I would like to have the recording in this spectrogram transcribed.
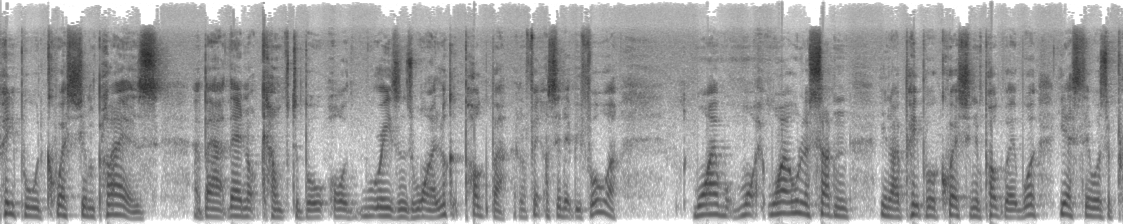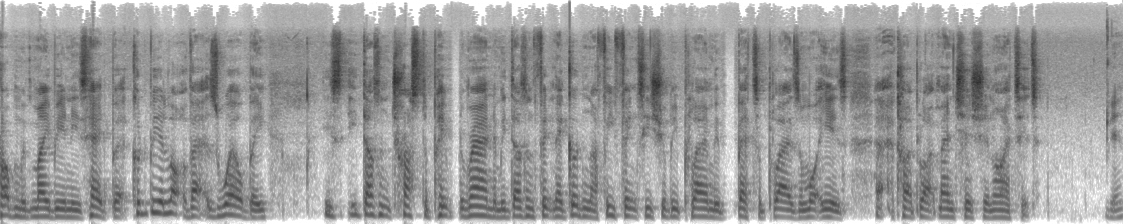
people would question players about they're not comfortable or reasons why. Look at Pogba, and I think I said it before. Why, why, why all of a sudden, you know, people are questioning Pogba? Well, yes, there was a problem with maybe in his head, but could be a lot of that as well. Be He's, he doesn't trust the people around him. He doesn't think they're good enough. He thinks he should be playing with better players than what he is at a club like Manchester United. Yeah,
